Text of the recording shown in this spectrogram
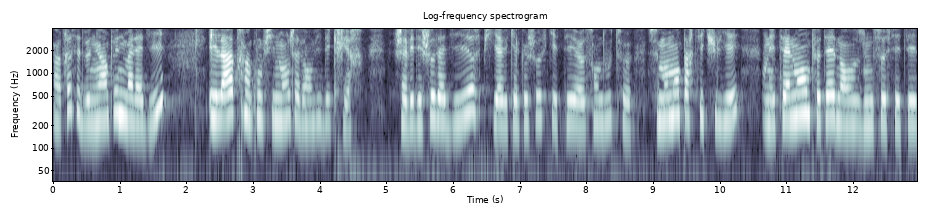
Après, c'est devenu un peu une maladie. Et là, après un confinement, j'avais envie d'écrire. J'avais des choses à dire, puis il y avait quelque chose qui était euh, sans doute euh, ce moment particulier on est tellement peut-être dans une société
